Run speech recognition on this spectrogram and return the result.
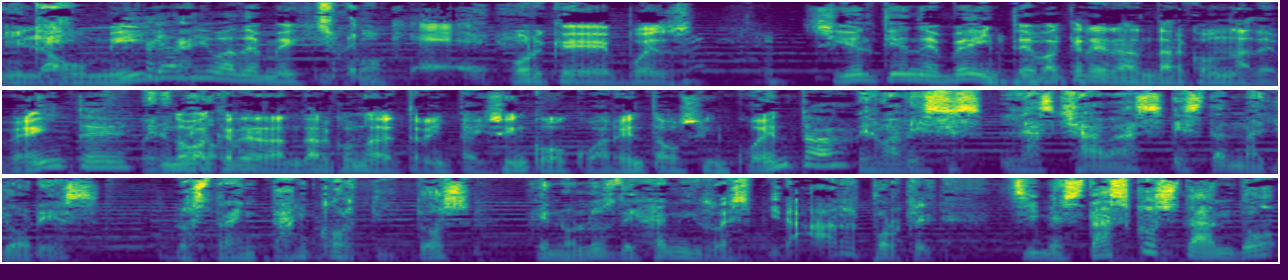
y la humilla diva de México. Porque pues si él tiene 20 va a querer andar con una de 20, no va a querer andar con una de 35 o 40 o 50. Pero a veces las chavas estas mayores los traen tan cortitos que no los dejan ni respirar porque si me estás costando,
